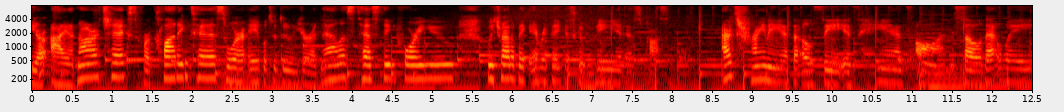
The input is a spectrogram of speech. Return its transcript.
your INR checks for clotting tests, we're able to do your urinalysis testing for you. We try to make everything as convenient as possible. Our training at the OC is hands-on, so that way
